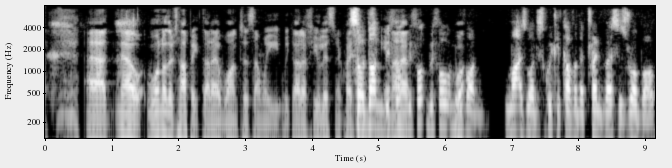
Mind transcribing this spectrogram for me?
uh, now, one other topic that I want us, and we, we got a few listener questions. So Don, before on before before we Go move on, might as well just quickly cover the Trent versus Robbo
